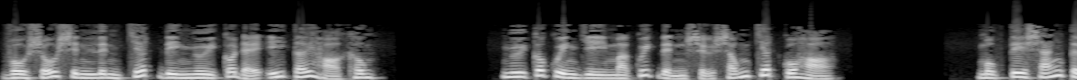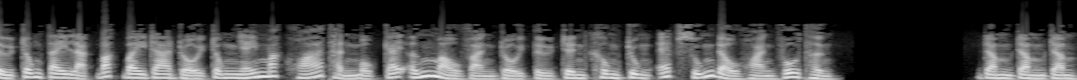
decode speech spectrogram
vô số sinh linh chết đi ngươi có để ý tới họ không? Ngươi có quyền gì mà quyết định sự sống chết của họ? Một tia sáng từ trong tay lạc bắc bay ra rồi trong nháy mắt hóa thành một cái ấn màu vàng rồi từ trên không trung ép xuống đầu hoàng vô thần. Rầm rầm rầm.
